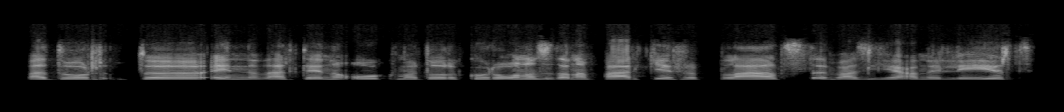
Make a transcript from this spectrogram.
maar door de, in de Ardennen ook, maar door de corona ze dan een paar keer verplaatst en was die geannuleerd.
